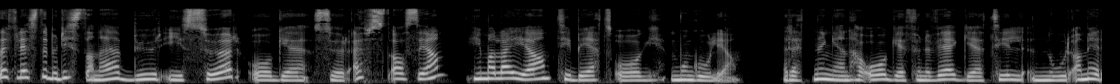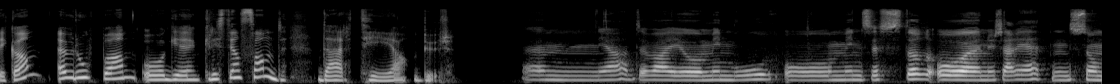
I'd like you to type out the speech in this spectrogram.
De fleste buddhistene bor i Sør- og Sørøst-Asia, Himalaya, Tibet og Mongolia. Retningen har òg funnet vei til Nord-Amerika, Europa og Kristiansand, der Thea bor. Um, ja, det var jo min mor og min søster og nysgjerrigheten som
